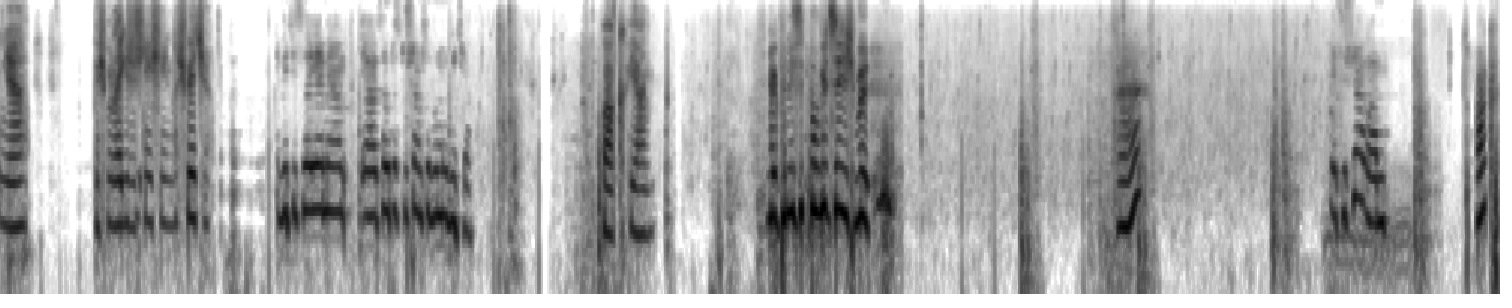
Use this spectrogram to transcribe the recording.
Nie. Byliśmy najgrzeczniejsi na świecie. Wiecie co, ja miałam, ja cały czas słyszałam, co wy mówicie. Fuck, Jan. Jakby nic nie powiedzieliśmy. E? Ja słyszałam. Tak?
